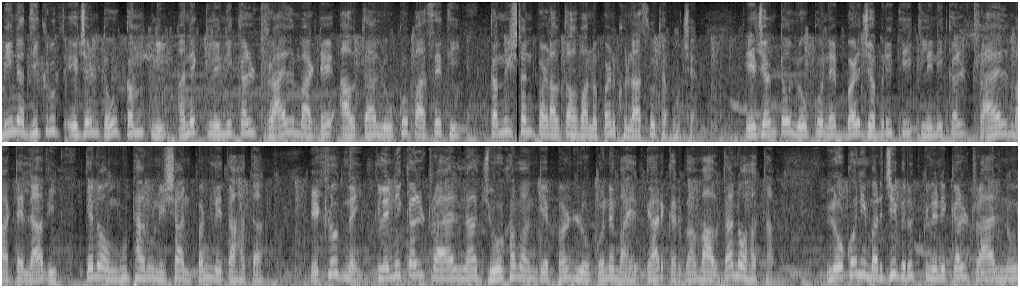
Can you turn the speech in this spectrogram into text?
બિનઅધિકૃત એજન્ટો, કંપની અને ક્લિનિકલ ટ્રાયલ માટે આવતા લોકો પાસેથી કમિશન પડાવતા હોવાનો પણ ખુલાસો થયો છે. એજન્ટો લોકોને બળજબરીથી ક્લિનિકલ ટ્રાયલ માટે લાવી તેનો અંગૂઠાનું નિશાન પણ લેતા હતા. એટલું જ નહીં, ક્લિનિકલ ટ્રાયલના જોખમ અંગે પણ લોકોને માહિતગાર કરવામાં આવતા નહોતા. લોકોની મરજી વિરુદ્ધ ક્લિનિકલ ટ્રાયલનું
